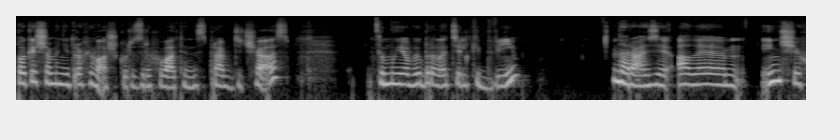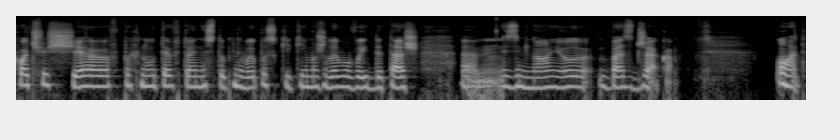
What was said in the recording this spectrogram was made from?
поки що мені трохи важко розрахувати насправді час, тому я вибрала тільки дві наразі, але інші хочу ще впихнути в той наступний випуск, який, можливо, вийде теж ем, зі мною без Джека. От,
